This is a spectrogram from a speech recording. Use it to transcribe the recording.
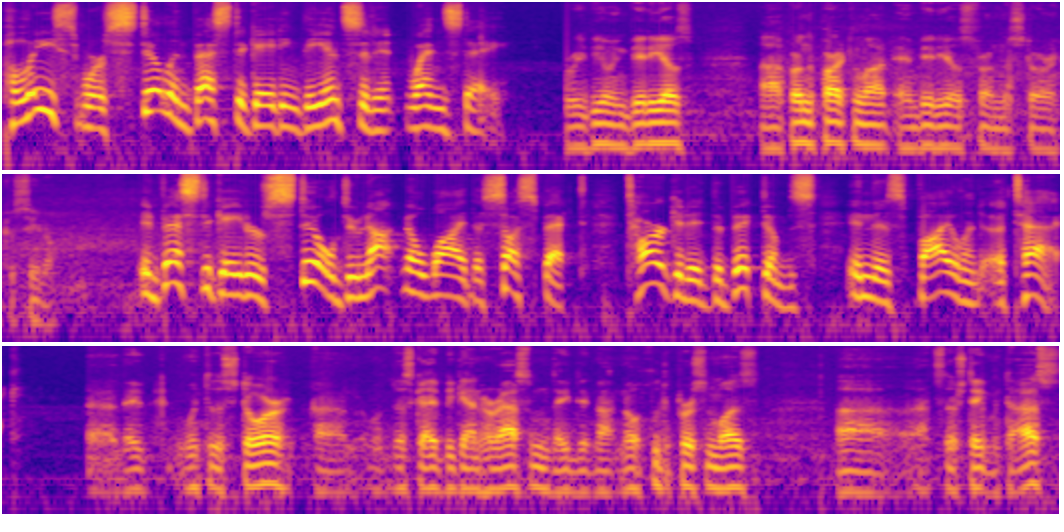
Police were still investigating the incident Wednesday. Reviewing videos uh, from the parking lot and videos from the store and casino. Investigators still do not know why the suspect targeted the victims in this violent attack. Uh, they went to the store. Uh, this guy began harassing them. They did not know who the person was. Uh, that's their statement to us.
